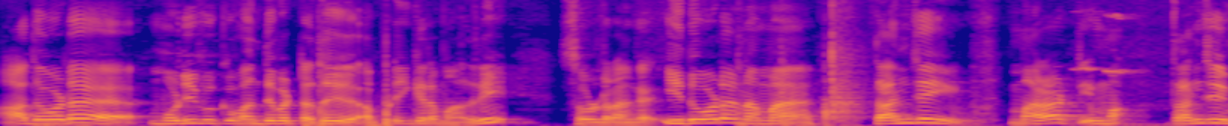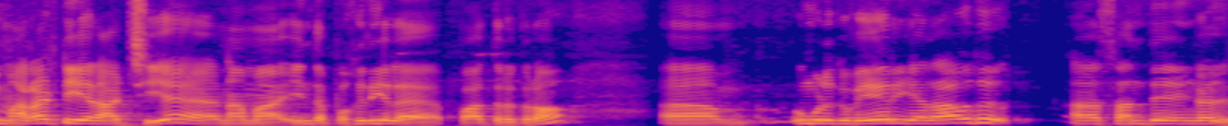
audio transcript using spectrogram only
அதோட முடிவுக்கு வந்துவிட்டது அப்படிங்கிற மாதிரி சொல்கிறாங்க இதோட நம்ம தஞ்சை மராட்டி ம தஞ்சை மராட்டியர் ஆட்சியை நம்ம இந்த பகுதியில் பார்த்துருக்குறோம். உங்களுக்கு வேறு ஏதாவது சந்தேகங்கள்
